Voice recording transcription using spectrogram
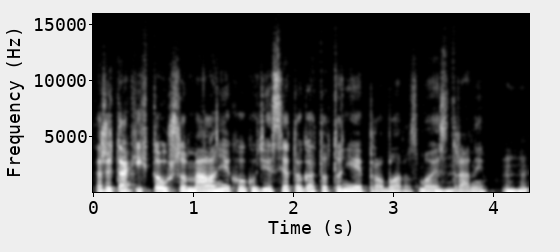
Takže takýchto už som mala niekoľko desiatok a toto nie je problém z mojej mm-hmm. strany. Mm-hmm.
